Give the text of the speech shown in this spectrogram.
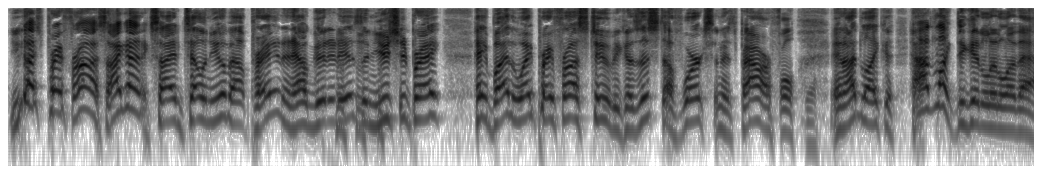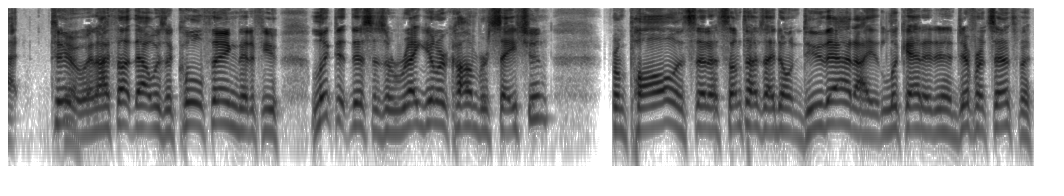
You guys pray for us. I got excited telling you about praying and how good it is, and you should pray. Hey, by the way, pray for us too, because this stuff works and it's powerful. And I'd like a, I'd like to get a little of that too. And I thought that was a cool thing that if you looked at this as a regular conversation from Paul, instead of sometimes I don't do that, I look at it in a different sense. But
